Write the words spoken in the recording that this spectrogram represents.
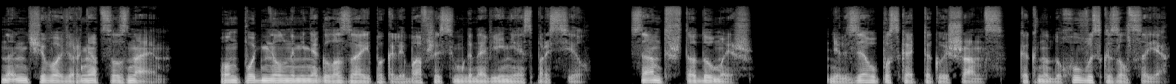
«Но ничего, вернется, узнаем». Он поднял на меня глаза и, поколебавшись мгновение, спросил. «Сам ты что думаешь?» «Нельзя упускать такой шанс», — как на духу высказался я.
